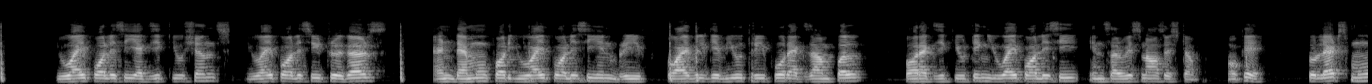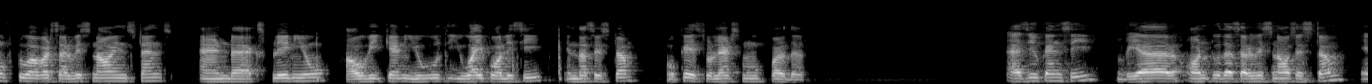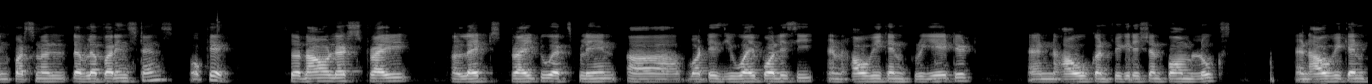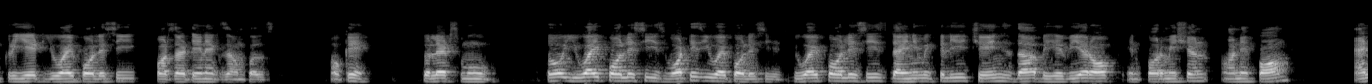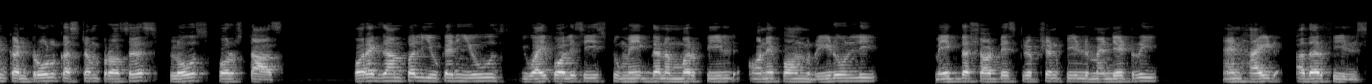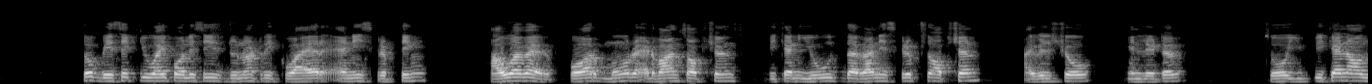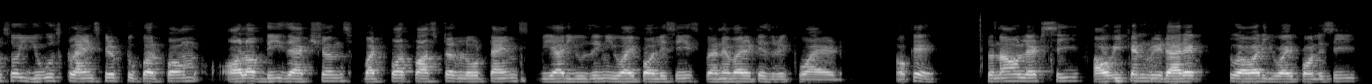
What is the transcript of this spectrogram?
UI policy executions, UI policy triggers, and demo for UI policy in brief. So I will give you three, four example for executing UI policy in ServiceNow system. Okay. So let's move to our ServiceNow instance and uh, explain you how we can use UI policy in the system. Okay. So let's move further as you can see we are on to the ServiceNow system in personal developer instance. Okay. So now let's try uh, let's try to explain uh, what is UI policy and how we can create it and how configuration form looks and how we can create UI policy for certain examples. Okay. So let's move so UI policies, what is UI policies? UI policies dynamically change the behavior of information on a form and control custom process flows for tasks. For example, you can use UI policies to make the number field on a form read only, make the short description field mandatory and hide other fields. So basic UI policies do not require any scripting. However, for more advanced options, we can use the run scripts option. I will show in later. So we can also use client script to perform all of these actions but for faster load times we are using UI policies whenever it is required. Okay. So now let's see how we can redirect to our UI policy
